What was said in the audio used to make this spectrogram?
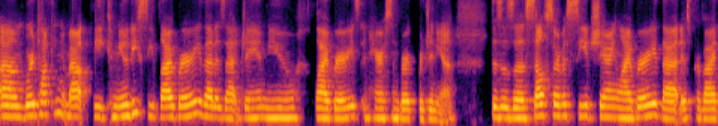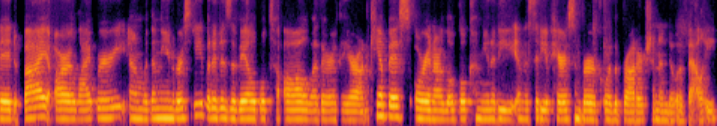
um, we're talking about the Community Seed Library that is at JMU Libraries in Harrisonburg, Virginia. This is a self-service seed sharing library that is provided by our library um, within the university, but it is available to all, whether they are on campus or in our local community in the city of Harrisonburg or the broader Shenandoah Valley.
